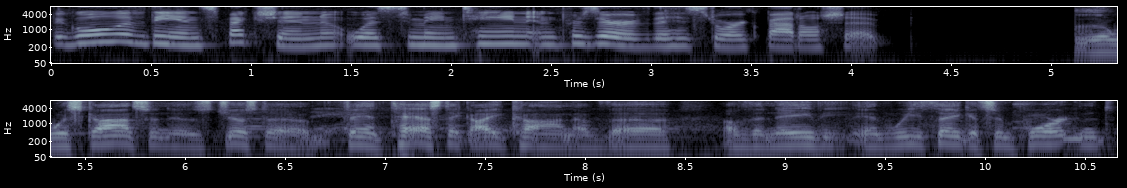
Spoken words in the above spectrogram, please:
The goal of the inspection was to maintain and preserve the historic battleship. The Wisconsin is just a fantastic icon of the, of the Navy, and we think it's important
